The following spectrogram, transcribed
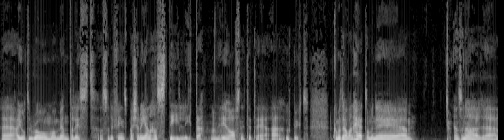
Eh, har gjort Rome och Mentalist. Alltså det finns, man känner igen hans stil lite Mm. i hur avsnittet är, är uppbyggt. Jag kommer inte ihåg vad han heter men det är eh, en sån här eh,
